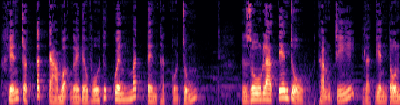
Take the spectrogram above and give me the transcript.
khiến cho tất cả mọi người đều vô thức quên mất tên thật của chúng. Dù là tiên chủ, thậm chí là tiên tôn,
